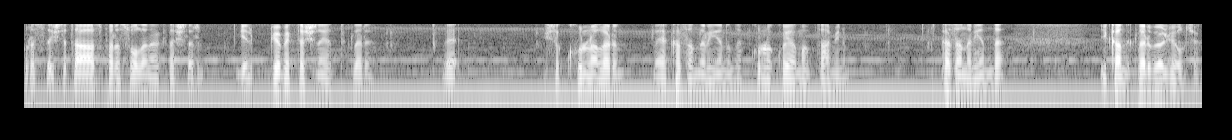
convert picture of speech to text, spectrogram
burası da işte ta az parası olan arkadaşların gelip göbek taşına yattıkları ve işte kurnaların veya kazanların yanında kurna koyamam tahminim. Kazanların yanında yıkandıkları bölge olacak.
